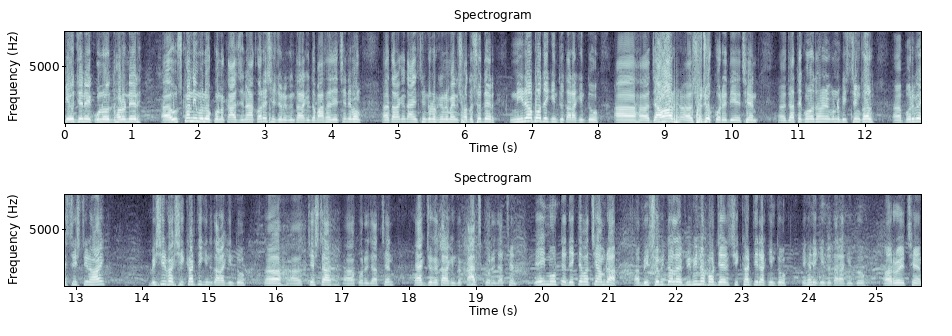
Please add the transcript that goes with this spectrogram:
কেউ জেনে কোনো ধরনের উস্কানিমূলক কোনো কাজ না করে, সেজন্য কিন্তু তারা কিন্তু বাধা দিচ্ছেন এবং তারা কিন্তু আইন শৃঙ্খলা বাহিনীর সদস্যদের নিরাপদে কিন্তু তারা কিন্তু যাওয়ার সুযোগ করে দিয়েছেন। যাতে কোনো ধরনের কোনো বিশৃঙ্খল পরিবেশ সৃষ্টি না হয়। বেশিরভাগ শিক্ষার্থী কিন্তু তারা কিন্তু চেষ্টা করে যাচ্ছেন। একযোগে তারা কিন্তু কাজ করে যাচ্ছেন। এই মুহূর্তে দেখতে পাচ্ছি আমরা বিশ্ববিদ্যালয়ের বিভিন্ন পর্যায়ের শিক্ষার্থীরা কিন্তু, এখানে কিন্তু তারা কিন্তু রয়েছেন।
